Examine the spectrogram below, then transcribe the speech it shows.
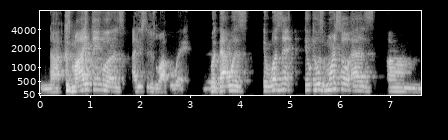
not because my thing was I used to just walk away, but that was it wasn't it, it was more so as um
